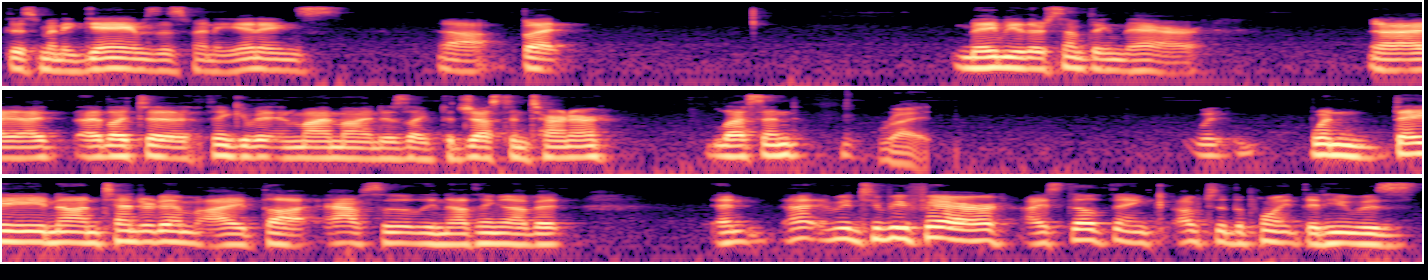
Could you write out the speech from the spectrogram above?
this many games, this many innings, uh, but maybe there's something there. I, I I'd like to think of it in my mind as like the Justin Turner lesson. Right. When they non-tendered him, I thought absolutely nothing of it. And I mean, to be fair, I still think up to the point that he was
